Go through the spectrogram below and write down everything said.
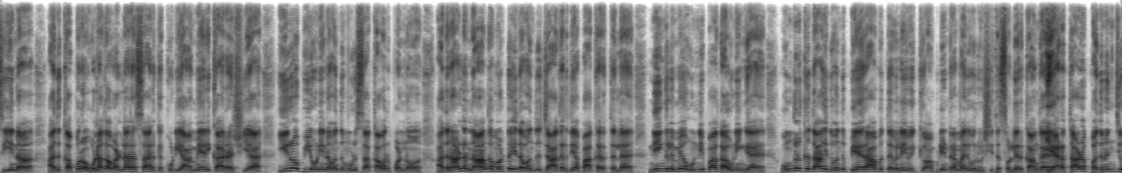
சீனா அதுக்கப்புறம் உலக வல்லரசா இருக்கக்கூடிய அமெரிக்கா ரஷ்யா யூரோப் யூனியனை வந்து முழுசா கவர் பண்ணும். அதனால நாங்க மட்டும் இதை வந்து ஜாகிரதையாக பார்க்கறதில்ல இல்ல நீங்களுமே உன்னிப்பாக கவனிங்க. உங்களுக்கு தான் இது வந்து பேராபத்தை விளைவிக்கும் அப்படின்ற மாதிரி ஒரு விஷயத்த சொல்லியிருக்காங்க. ஏறத்தாழ பதினஞ்சு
